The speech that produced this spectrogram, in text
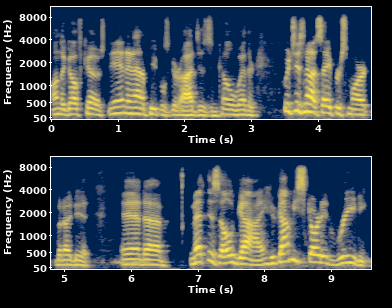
on the Gulf Coast, in and out of people's garages in cold weather, which is not safe or smart, but I did. And uh, met this old guy who got me started reading.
